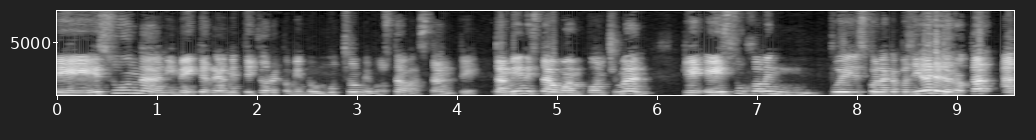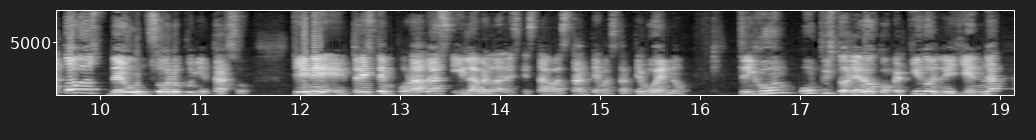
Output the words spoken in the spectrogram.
Eh, es un anime que realmente yo recomiendo mucho, me gusta bastante. También está One Punch Man, que es un joven pues con la capacidad de derrotar a todos de un solo puñetazo. Tiene eh, tres temporadas y la verdad es que está bastante, bastante bueno. Trigun, un pistolero convertido en leyenda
